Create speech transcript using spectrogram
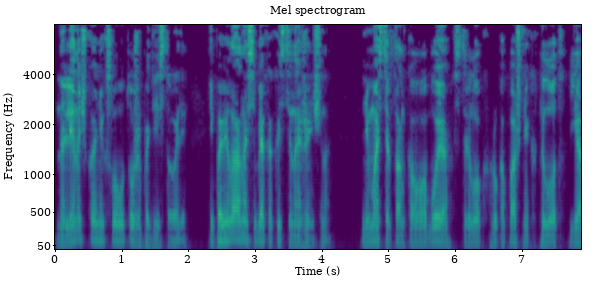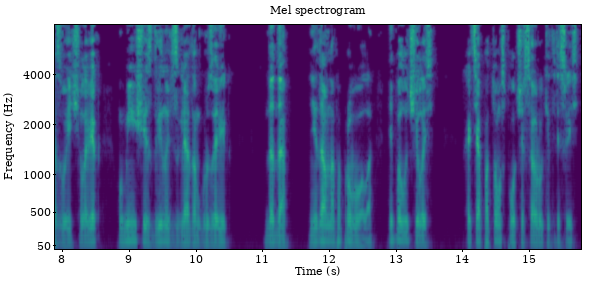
На Леночку они, к слову, тоже подействовали. И повела она себя как истинная женщина. Не мастер танкового боя, стрелок, рукопашник, пилот, язва и человек, умеющий сдвинуть взглядом грузовик. Да-да, недавно попробовала, и получилось, хотя потом с полчаса руки тряслись.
